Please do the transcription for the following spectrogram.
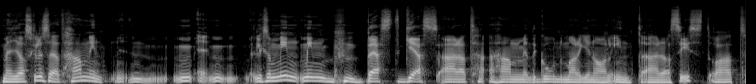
men jag skulle säga att han inte... Liksom min, min best guess är att han med god marginal inte är rasist och att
